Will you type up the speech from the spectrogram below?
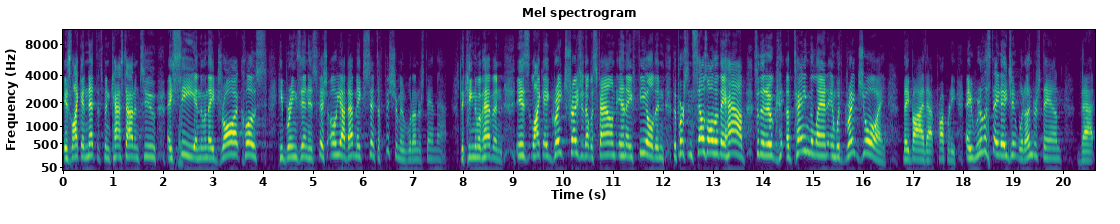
is like a net that's been cast out into a sea, and then when they draw it close, he brings in his fish. Oh, yeah, that makes sense. A fisherman would understand that. The kingdom of heaven is like a great treasure that was found in a field, and the person sells all that they have so that they obtain the land, and with great joy, they buy that property. A real estate agent would understand that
